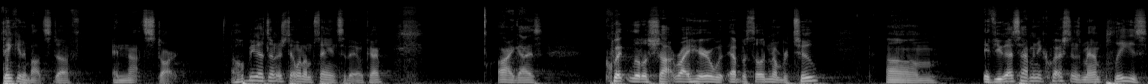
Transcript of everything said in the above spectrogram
thinking about stuff and not start. I hope you guys understand what I'm saying today, okay? All right, guys. Quick little shot right here with episode number two. Um, if you guys have any questions, man, please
